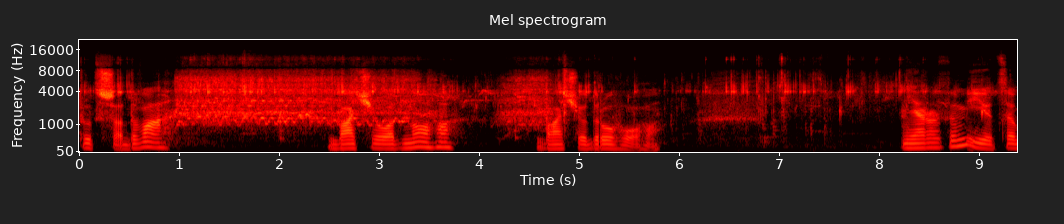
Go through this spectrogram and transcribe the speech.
Тут що, два. Бачу одного, бачу другого. Я розумію, це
